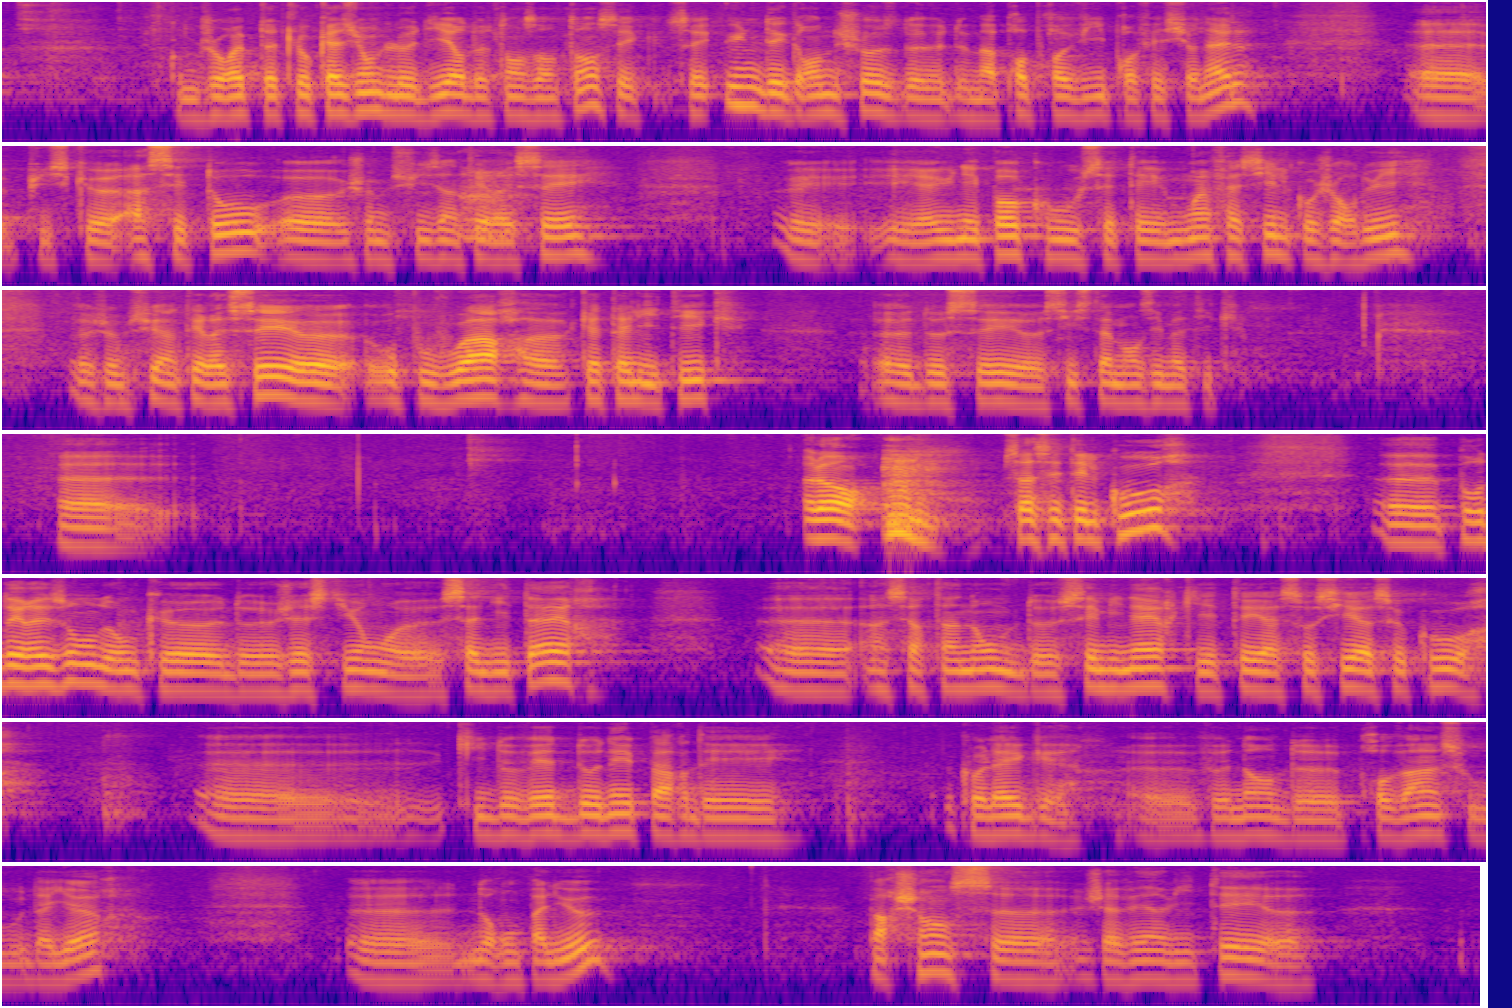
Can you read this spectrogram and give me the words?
comme j'aurai peut-être l'occasion de le dire de temps en temps, c'est une des grandes choses de, ma propre vie professionnelle, euh, puisque assez tôt, euh, je me suis intéressé, et, à une époque où c'était moins facile qu'aujourd'hui, euh, je me suis intéressé au pouvoir catalytique de ces systèmes enzymatiques. Alors, ça c'était le cours. Euh, pour des raisons donc, euh, de gestion euh, sanitaire, un certain nombre de séminaires qui étaient associés à ce cours, qui devaient être donnés par des collègues venant de province ou d'ailleurs, n'auront pas lieu. Par chance, j'avais invité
